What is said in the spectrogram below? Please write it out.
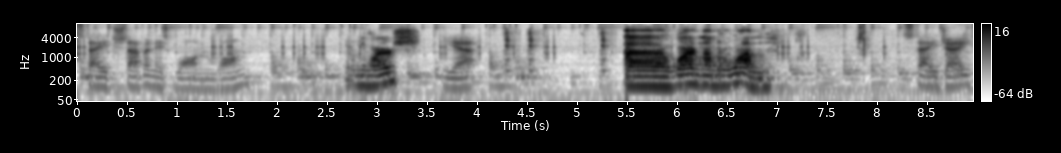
Stage 7 is 1 1. Words. Yeah. Uh, word number one. Stage 8,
